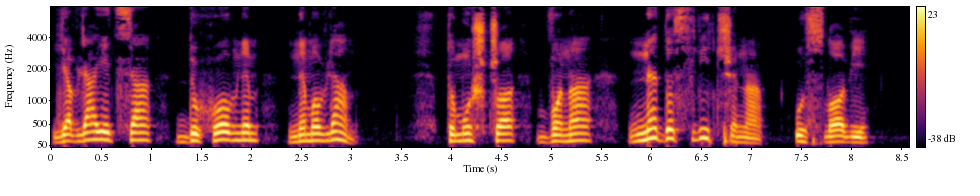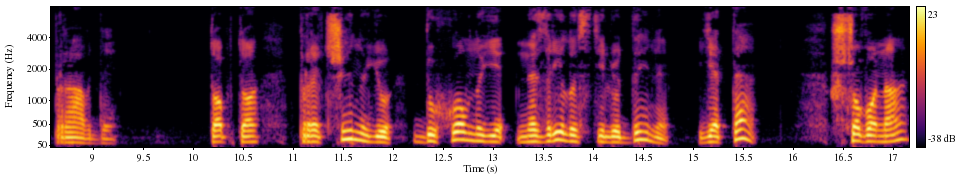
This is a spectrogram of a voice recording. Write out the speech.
являється духовним немовлям, тому що вона недосвідчена у слові правди. Тобто причиною духовної незрілості людини є те, що вона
